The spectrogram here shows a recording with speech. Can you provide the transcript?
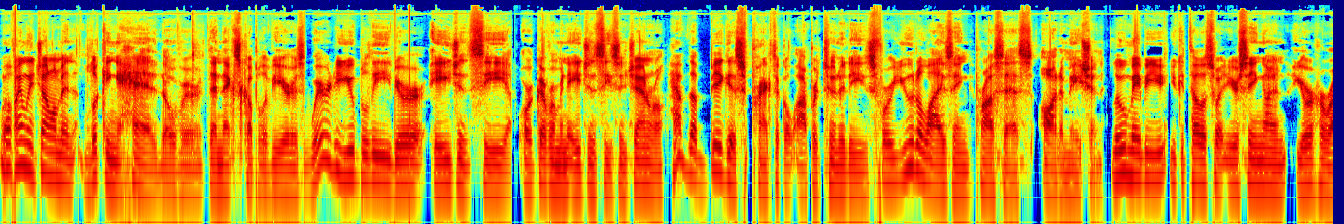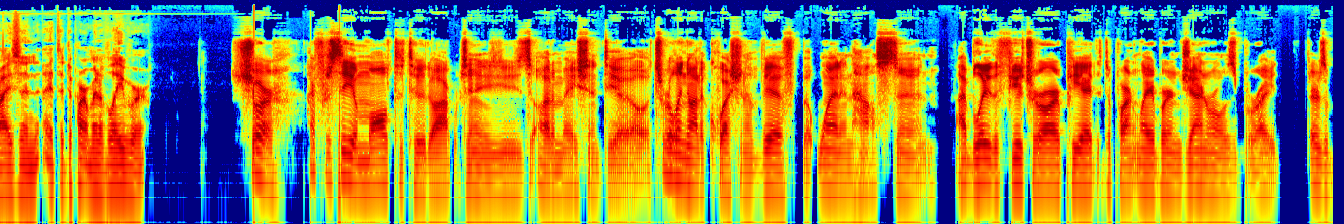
Well, finally, gentlemen, looking ahead over the next couple of years, where do you believe your agency or government agencies in general have the biggest practical opportunities for utilizing process automation? Lou, maybe you could tell us what you're seeing on your horizon at the Department of Labor. Sure. I foresee a multitude of opportunities to use automation at DOL. It's really not a question of if, but when and how soon. I believe the future of RPA at the Department of Labor in general is bright. There's a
